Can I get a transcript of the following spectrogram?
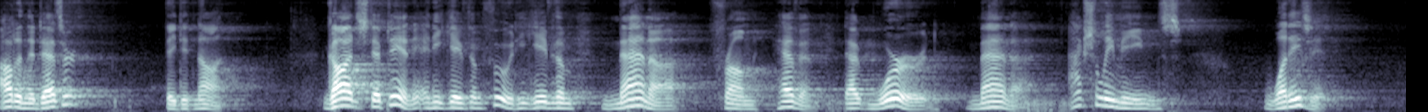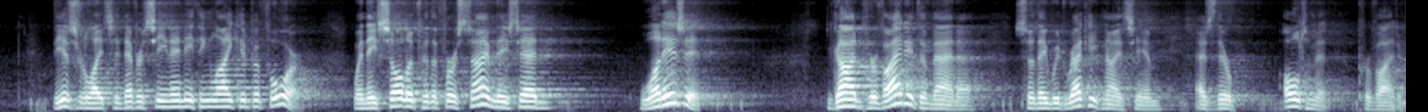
Out in the desert, they did not. God stepped in and he gave them food. He gave them manna from heaven. That word, manna, actually means, what is it? The Israelites had never seen anything like it before. When they saw it for the first time, they said, What is it? God provided the manna so they would recognize him as their ultimate provider.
